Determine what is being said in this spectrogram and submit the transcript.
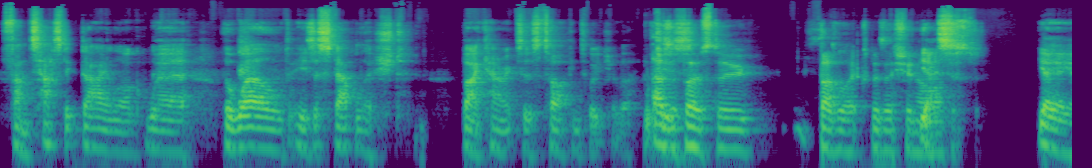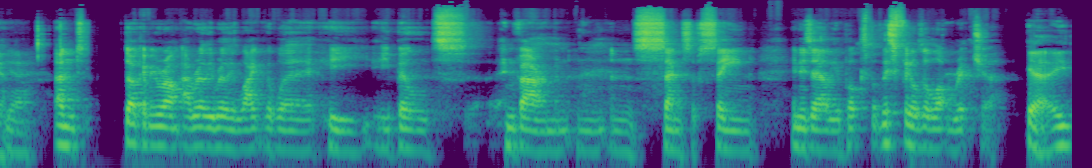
fantastic dialogue where the world is established by characters talking to each other. as is- opposed to Basil exposition. Or Yes. just, yeah, yeah, yeah, yeah, And don't get me wrong, I really, really like the way he he builds environment and, and sense of scene in his earlier books, but this feels a lot richer. Yeah, he,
